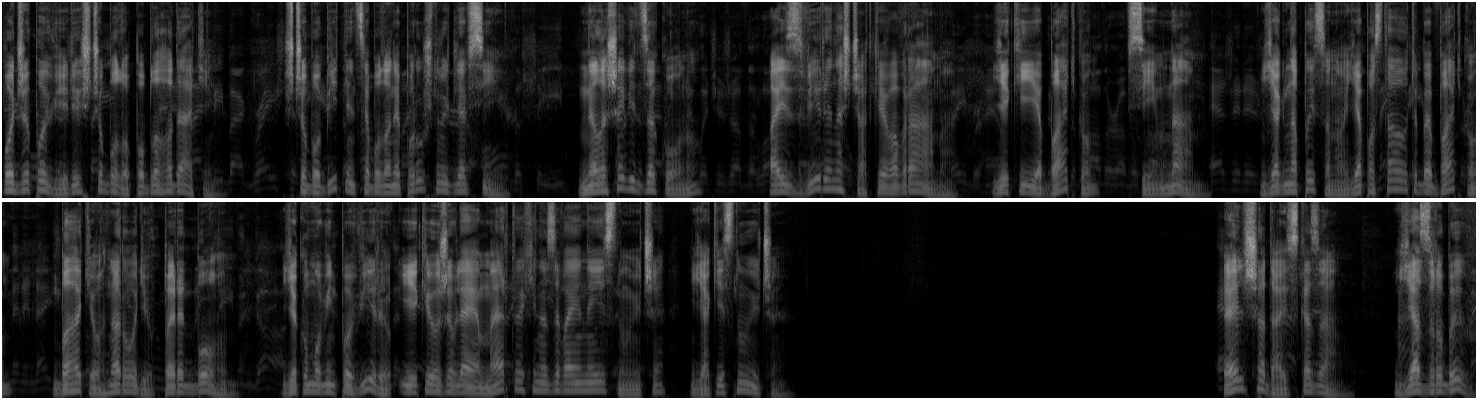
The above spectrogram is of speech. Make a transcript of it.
отже, по вірі, що було по благодаті, щоб обітниця була непорушною для всіх, не лише від закону, а й з віри нащадків Авраама, який є батьком всім нам. Як написано, я поставив тебе батьком багатьох народів перед Богом, якому він повірив і який оживляє мертвих і називає неіснуюче, як існуюче. Ель Шадай сказав: Я зробив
